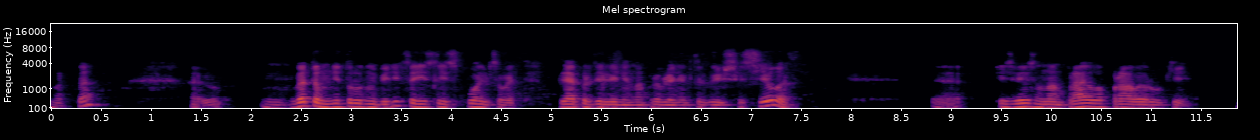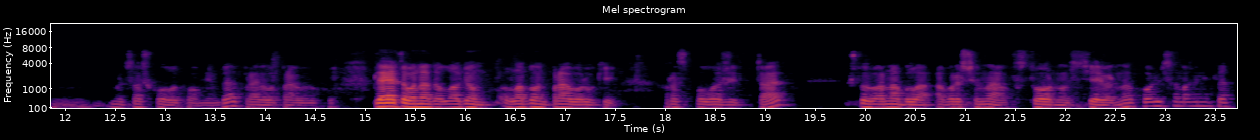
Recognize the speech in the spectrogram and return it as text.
Вот, да? В этом нетрудно убедиться, если использовать для определения направления электродвижущей силы э, известно нам правило правой руки. Мы со школы помним, да, правило правой руки. Для этого надо ладонь, ладонь правой руки расположить так, чтобы она была обращена в сторону северного полюса магнита,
